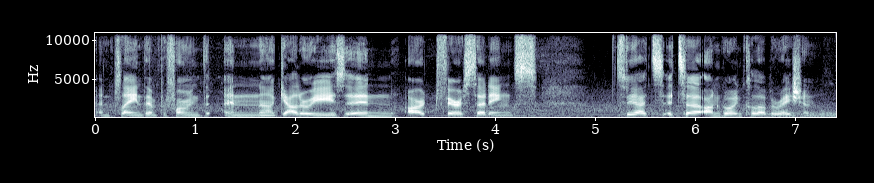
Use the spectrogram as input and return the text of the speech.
and playing them, performing in uh, galleries, in art fair settings. So yeah, it's it's an ongoing collaboration.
